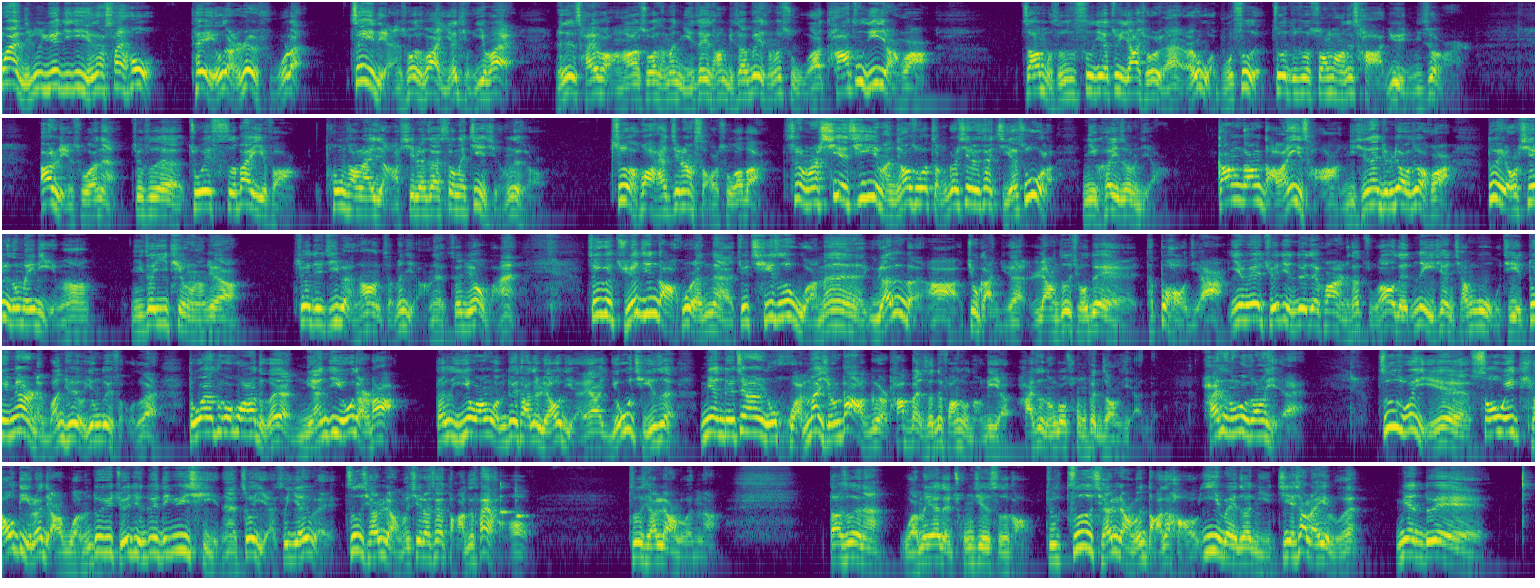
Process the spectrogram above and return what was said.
另外，你说约基奇在赛后他也有点认输了，这一点说实话也挺意外。人家采访啊，说什么你这场比赛为什么输啊？他自己讲话，詹姆斯是世界最佳球员，而我不是，这就是双方的差距。你这玩意儿，按理说呢，就是作为失败一方，通常来讲，系列赛正在进行的时候，这话还尽量少说吧。这玩意儿泄气嘛？你要说整个系列赛结束了，你可以这么讲。刚刚打完一场，你现在就撂这话，队友心里都没底吗？你这一听上去啊。这就基本上怎么讲呢？这就要完。这个掘金打湖人呢，就其实我们原本啊就感觉两支球队它不好夹，因为掘金队这块呢，它主要的内线强攻武器，对面呢完全有应对手段。多埃特·霍华德呀，年纪有点大，但是以往我们对他的了解呀，尤其是面对这样一种缓慢型大个，他本身的防守能力啊，还是能够充分彰显的，还是能够彰显。之所以稍微调低了点我们对于掘金队的预期呢，这也是因为之前两轮系列赛打得太好，之前两轮呢，但是呢，我们也得重新思考，就是之前两轮打得好，意味着你接下来一轮面对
